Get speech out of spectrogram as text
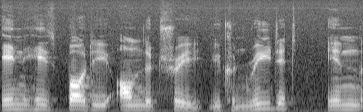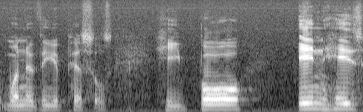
in his body on the tree. You can read it in one of the epistles. He bore in his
